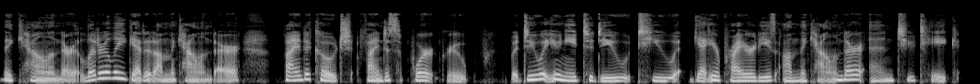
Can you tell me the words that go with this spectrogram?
the calendar. Literally get it on the calendar. Find a coach, find a support group, but do what you need to do to get your priorities on the calendar and to take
